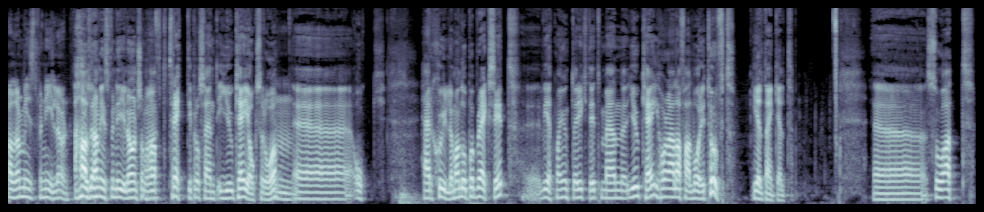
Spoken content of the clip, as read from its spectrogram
Allra minst för Nilörn. Allra minst för Nilörn som mm. har haft 30% i UK också då. Mm. Eh, och här skyller man då på Brexit. Eh, vet man ju inte riktigt, men UK har i alla fall varit tufft helt enkelt. Eh, så att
